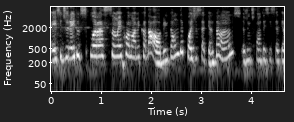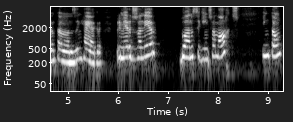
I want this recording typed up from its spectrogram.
é esse direito de exploração econômica da obra. Então, depois de 70 anos, a gente conta esses 70 anos em regra, 1 de janeiro do ano seguinte à morte. Então,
